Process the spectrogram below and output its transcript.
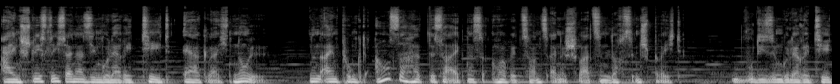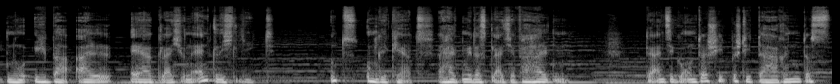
einschließlich seiner Singularität R gleich Null, nun ein Punkt außerhalb des Ereignishorizonts eines schwarzen Lochs entspricht, wo die Singularität nur überall R gleich unendlich liegt. Und umgekehrt erhalten wir das gleiche Verhalten. Der einzige Unterschied besteht darin, dass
